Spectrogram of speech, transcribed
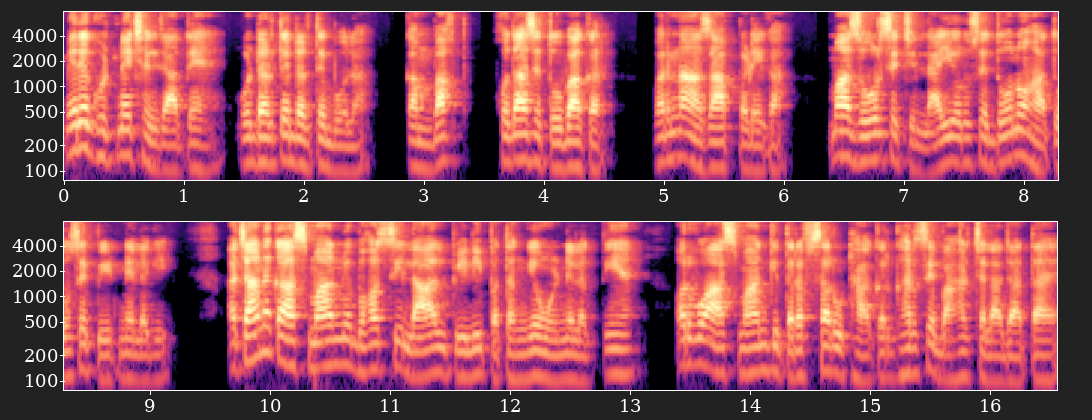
میرے گھٹنے چھل جاتے ہیں۔ وہ ڈرتے ڈرتے بولا، کم وقت، خدا سے توبہ کر، ورنہ عذاب پڑے گا۔ ماں زور سے چلائی اور اسے دونوں ہاتھوں سے پیٹنے لگی۔ اچانک آسمان میں بہت سی لال پیلی پتنگیں اڑنے لگتی ہیں اور وہ آسمان کی طرف سر اٹھا کر گھر سے باہر چلا جاتا ہے۔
